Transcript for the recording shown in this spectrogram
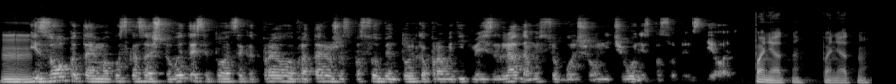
uh-huh. из опыта я могу сказать, что в этой ситуации, как правило, вратарь уже способен только проводить мяч взглядом, и все больше он ничего не способен сделать. Понятно, понятно.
